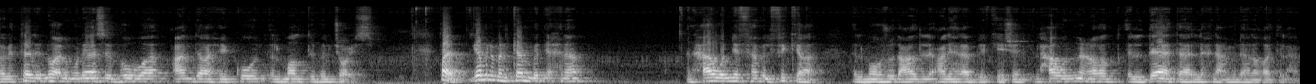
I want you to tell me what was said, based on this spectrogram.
فبالتالي النوع المناسب هو عندي راح يكون ال multiple choice طيب قبل ما نكمل إحنا نحاول نفهم الفكرة الموجود عليها ال application نحاول نعرض ال data اللي إحنا عملناها لغاية الآن.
